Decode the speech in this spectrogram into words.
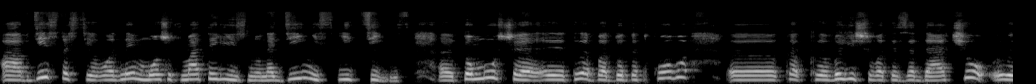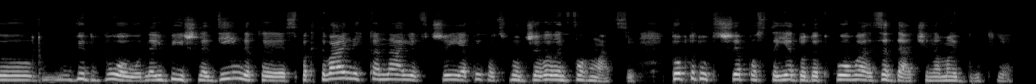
А в дійсності вони можуть мати різну надійність і цінність. Тому е, треба додатково як вирішувати задачу відбору найбільш надійних е, спектральних каналів чи якихось ну, джерел інформації. Тобто тут ще постає додаткова задача на майбутнє.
